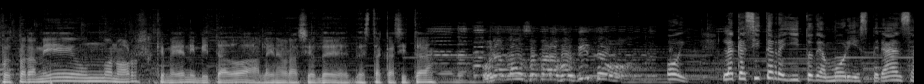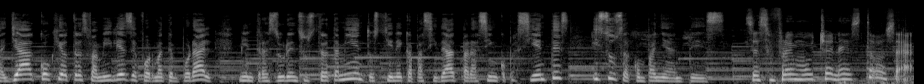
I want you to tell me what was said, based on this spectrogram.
Pues para mí un honor que me hayan invitado a la inauguración de, de esta casita. Un aplauso para Jorgito. Hoy, la casita Rayito de Amor y Esperanza ya acoge a otras familias de forma temporal. Mientras duren sus tratamientos, tiene capacidad para cinco pacientes y sus acompañantes. Se sufre mucho en esto, o sea,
